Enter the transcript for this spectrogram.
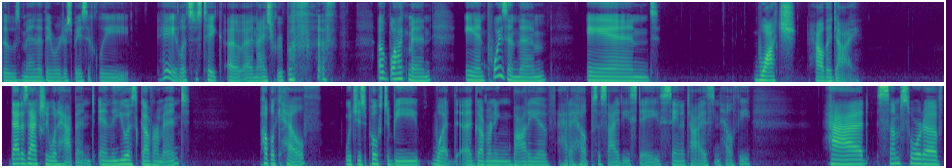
those men that they were just basically hey let's just take a, a nice group of, of black men and poison them and watch how they die. That is actually what happened. And the US government, public health, which is supposed to be what a governing body of how to help society stay sanitized and healthy, had some sort of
